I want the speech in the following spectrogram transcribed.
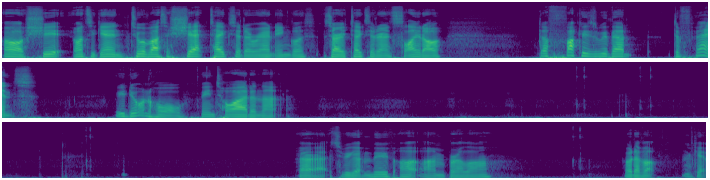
Oh, shit. Once again, two of us. A shit. takes it around Inglis. Sorry, takes it around Slater. The fuck is with that defense? What are you doing, Hall? Being tired and that. Alright, so we got move up umbrella. Whatever. Okay.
